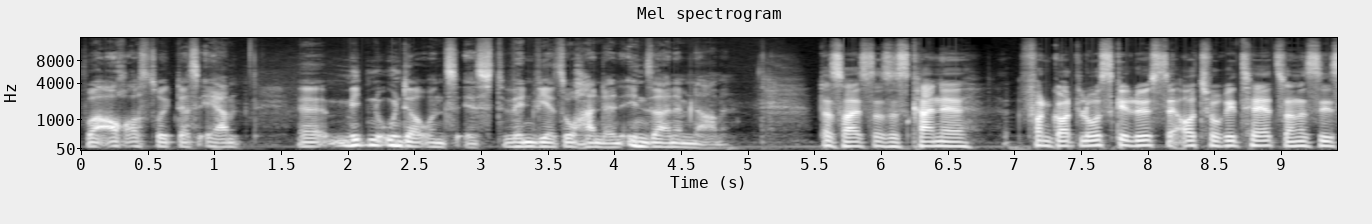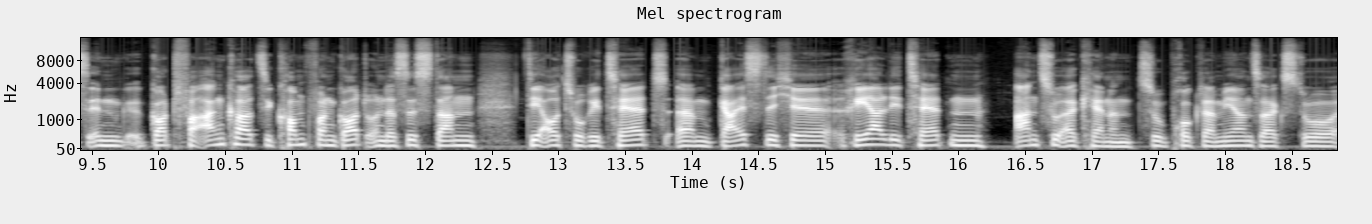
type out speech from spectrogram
wo er auch ausdrückt, dass er äh, mitten unter uns ist, wenn wir so handeln in seinem Namen. Das heißt, das ist keine von Gott losgelöste Autorität, sondern sie ist in Gott verankert, sie kommt von Gott und es ist dann die Autorität, ähm, geistliche Realitäten anzuerkennen, zu proklamieren, sagst du,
